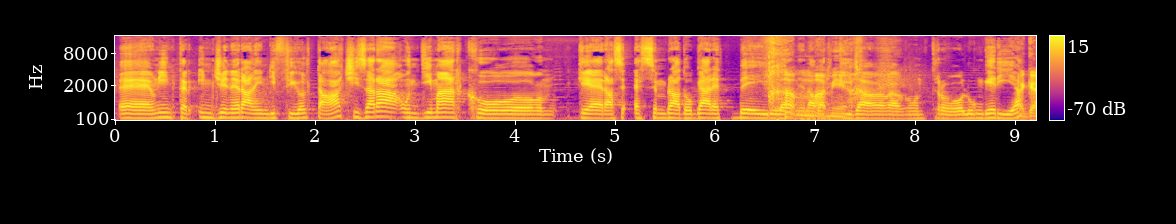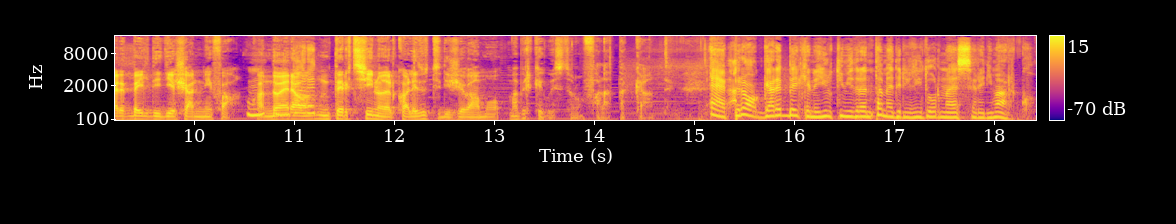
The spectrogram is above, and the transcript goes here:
è un Inter in generale in difficoltà, ci sarà un Di Marco che era, è sembrato Gareth Bale Mamma nella mia. partita contro l'Ungheria. Ma Gareth Bale di dieci anni fa, Un- quando un era Gareth- un terzino del quale tutti dicevamo ma perché questo non fa l'attaccante? Eh, però Gareth Bale che negli ultimi 30 metri ritorna a essere Di Marco.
